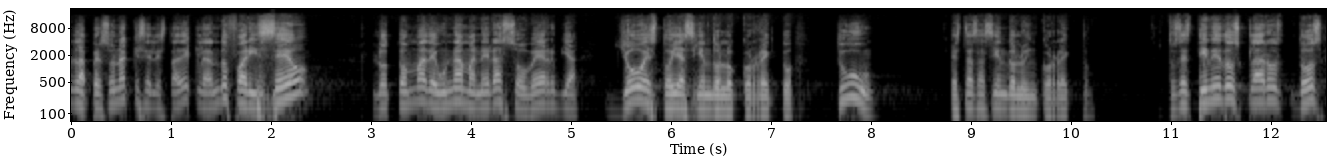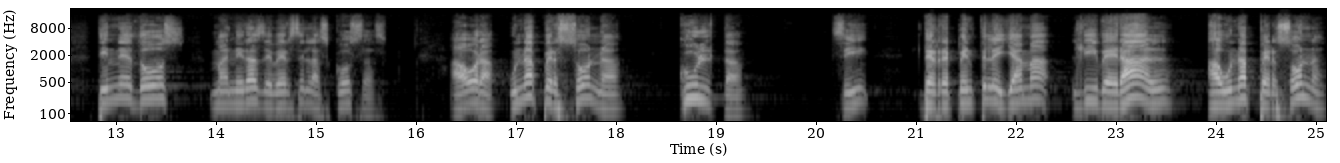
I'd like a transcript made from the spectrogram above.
la persona que se le está declarando fariseo lo toma de una manera soberbia. Yo estoy haciendo lo correcto, tú estás haciendo lo incorrecto. Entonces tiene dos claros, dos, tiene dos maneras de verse las cosas. Ahora, una persona culta, ¿sí? De repente le llama liberal a una persona.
